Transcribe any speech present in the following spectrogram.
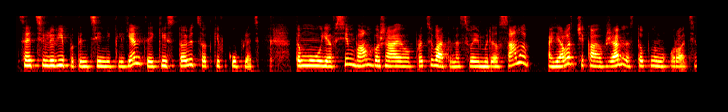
Це цільові потенційні клієнти, які 100% куплять. Тому я всім вам бажаю працювати над своїми рілсами, а я вас чекаю вже в наступному уроці.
